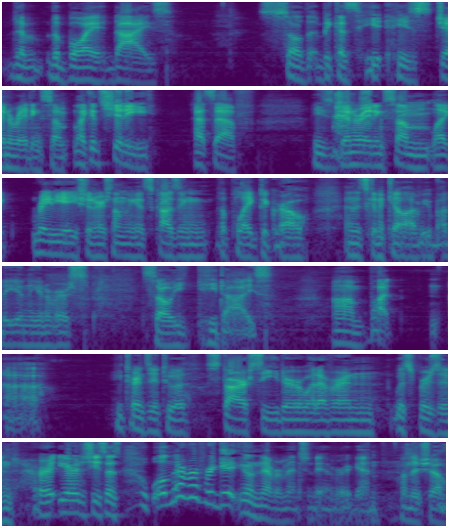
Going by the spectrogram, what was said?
the the boy dies. So the, because he he's generating some like it's shitty SF. He's generating some like radiation or something that's causing the plague to grow, and it's going to kill everybody in the universe. So he he dies, um, but uh, he turns into a star seed or whatever and whispers in her ear and she says, We'll never forget you'll Never mention it ever again on the show.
